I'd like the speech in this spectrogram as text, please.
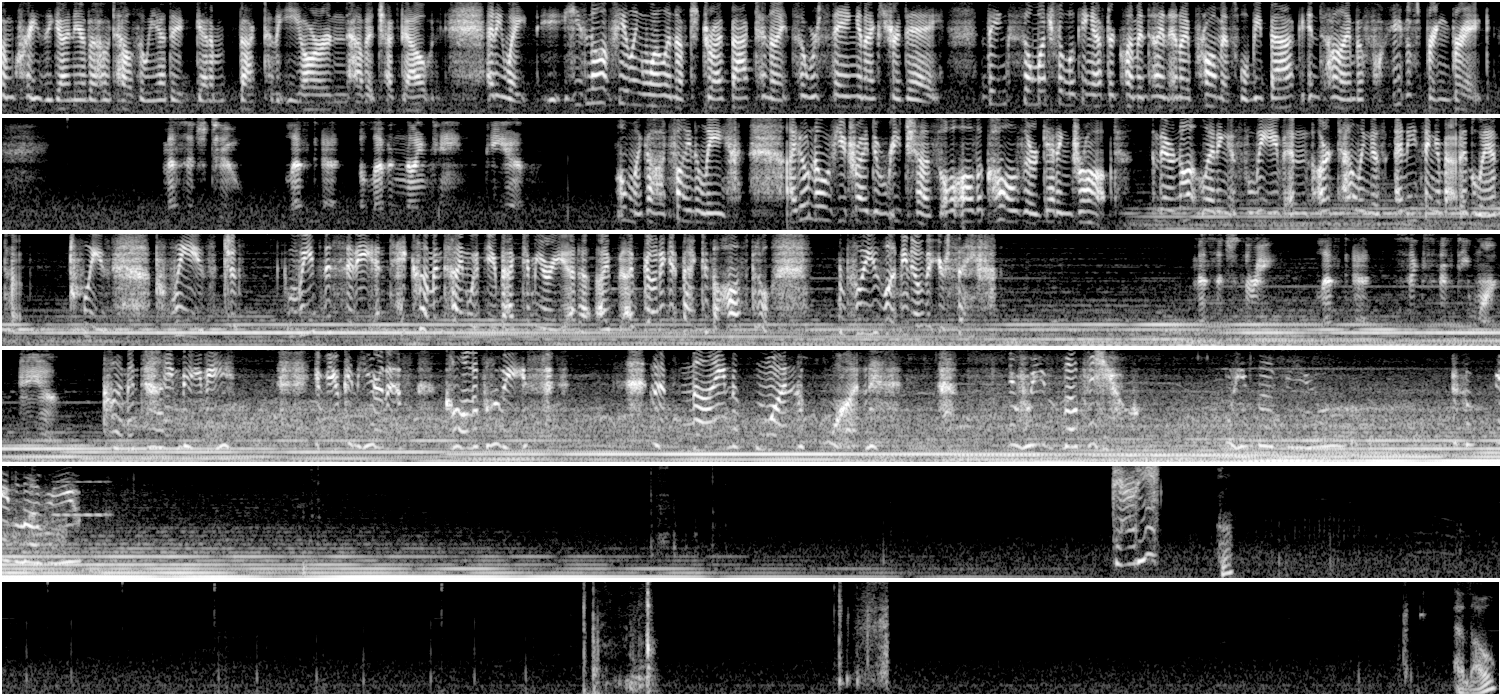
Some crazy guy near the hotel, so we had to get him back to the ER and have it checked out. Anyway, he's not feeling well enough to drive back tonight, so we're staying an extra day. Thanks so much for looking after Clementine, and I promise we'll be back in time before your spring break. Message two, left at 11:19 p.m. Oh my god, finally. I don't know if you tried to reach us. All, all the calls are getting dropped. They're not letting us leave and aren't telling us anything about Atlanta. Please, please, just leave the city and take Clementine with you back to Murrieta. I've, I've got to get back to the hospital. Please let me know that you're safe. Message three, left at 6:51 a.m. Clementine, baby. If you can hear this, call the police. That's 911. We love you. We love you. We love you. Hello?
